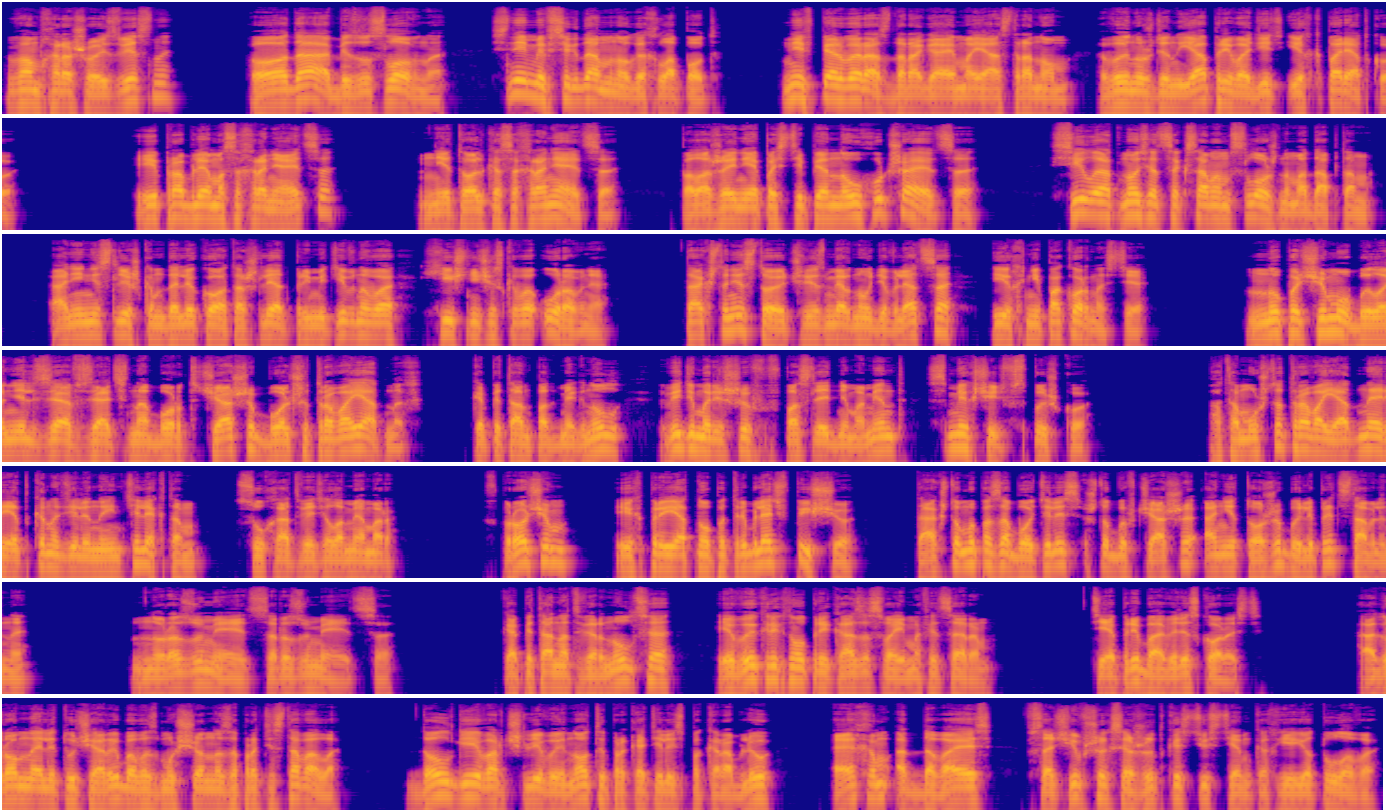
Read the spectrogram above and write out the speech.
Вам хорошо известны? О, да, безусловно. С ними всегда много хлопот. Не в первый раз, дорогая моя астроном, вынужден я приводить их к порядку. И проблема сохраняется? Не только сохраняется. Положение постепенно ухудшается. Силы относятся к самым сложным адаптам. Они не слишком далеко отошли от примитивного хищнического уровня так что не стоит чрезмерно удивляться их непокорности. Ну почему было нельзя взять на борт чаши больше травоядных? Капитан подмигнул, видимо, решив в последний момент смягчить вспышку. «Потому что травоядные редко наделены интеллектом», — сухо ответила Мемор. «Впрочем, их приятно употреблять в пищу, так что мы позаботились, чтобы в чаше они тоже были представлены». «Ну, разумеется, разумеется. Капитан отвернулся и выкрикнул приказы своим офицерам. Те прибавили скорость. Огромная летучая рыба возмущенно запротестовала. Долгие ворчливые ноты прокатились по кораблю, эхом отдаваясь в сочившихся жидкостью стенках ее тулова.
